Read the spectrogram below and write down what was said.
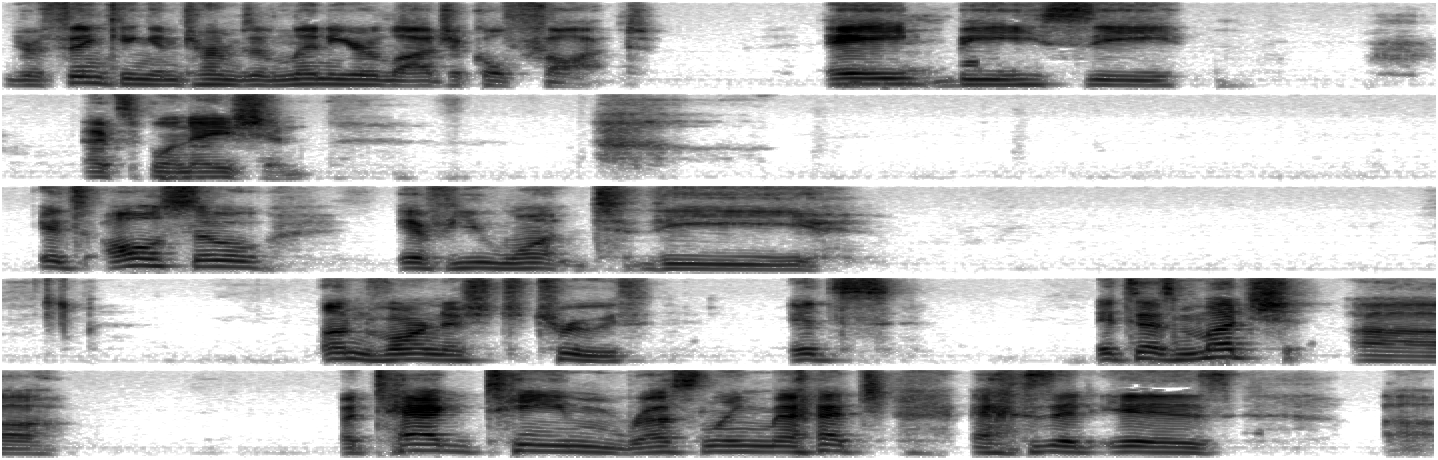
your thinking in terms of linear logical thought. A. B, C explanation. It's also if you want the unvarnished truth, it's it's as much uh, a tag team wrestling match as it is uh,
